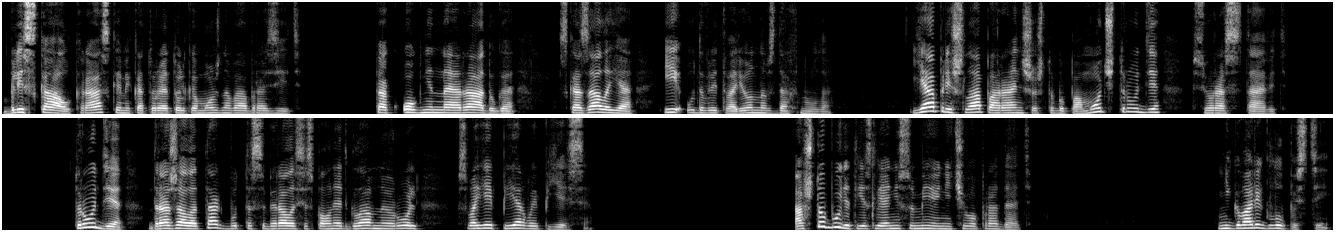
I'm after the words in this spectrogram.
блескал красками, которые только можно вообразить. Как огненная радуга, сказала я и удовлетворенно вздохнула. Я пришла пораньше, чтобы помочь Трудди все расставить. Трудди дрожала так, будто собиралась исполнять главную роль в своей первой пьесе. «А что будет, если я не сумею ничего продать?» «Не говори глупостей.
